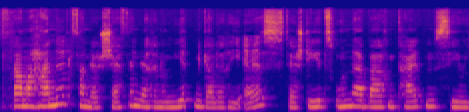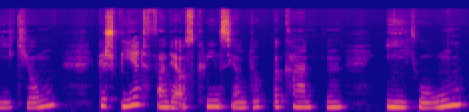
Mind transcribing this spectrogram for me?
Das Drama handelt von der Chefin der renommierten Galerie S, der stets wunderbaren kalten Seo Yi-kyung, gespielt von der aus Queen Seon-duk bekannten Lee Young.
